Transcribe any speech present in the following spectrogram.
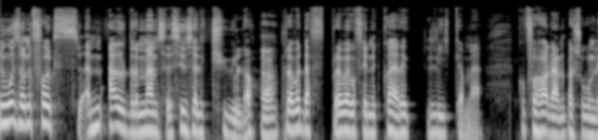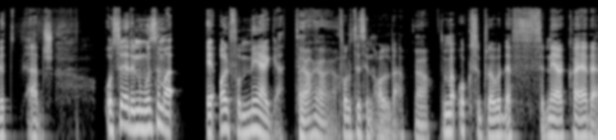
Noen sånne folk, eldre menn som jeg syns er litt kule, da. ja. Prøver, def, prøver jeg å finne ut hva er det jeg liker med Hvorfor har denne personen litt edge? Og så er det noen som er, er altfor meget Ja, ja, i ja. forhold til sin alder. ja. Så må jeg også prøve å definere hva er det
